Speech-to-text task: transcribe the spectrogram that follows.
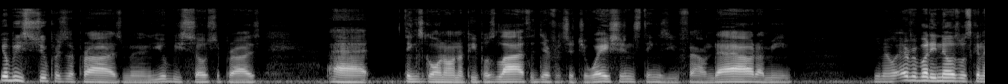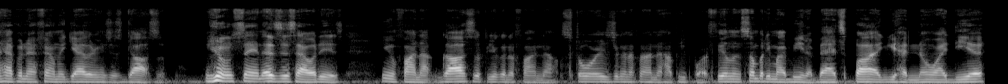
You'll be super surprised, man. You'll be so surprised at things going on in people's lives, the different situations, things you found out. I mean, you know, everybody knows what's going to happen at family gatherings is gossip. You know what I'm saying? That's just how it is. You're gonna find out gossip, you're gonna find out stories, you're gonna find out how people are feeling. Somebody might be in a bad spot and you had no idea.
